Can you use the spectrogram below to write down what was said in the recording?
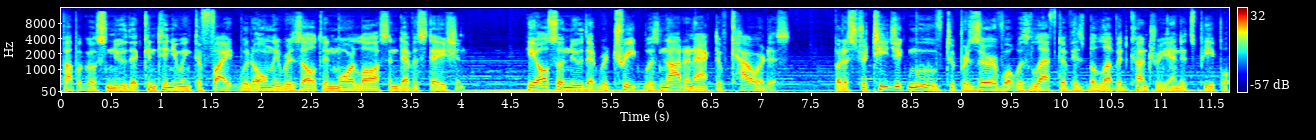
Papagos knew that continuing to fight would only result in more loss and devastation. He also knew that retreat was not an act of cowardice, but a strategic move to preserve what was left of his beloved country and its people.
